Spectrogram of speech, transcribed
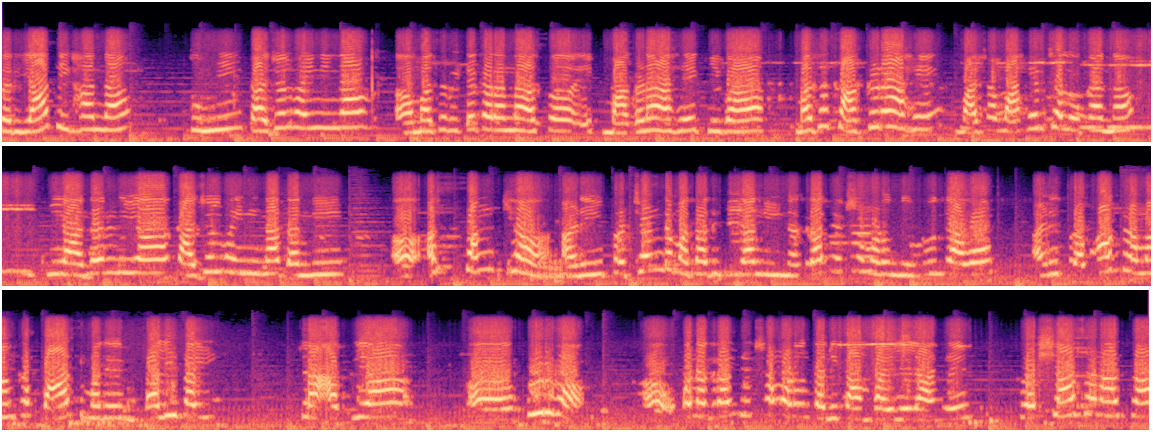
तर या तिघांना तुम्ही काजल वाहिनींना माझं विटेकरांना असं एक मागणं आहे किंवा माझं चाकडं आहे माझ्या माहेरच्या लोकांना की आदरणीय काजल वाहिनींना त्यांनी असंख्य आणि प्रचंड मताधिक्यांनी नगराध्यक्ष म्हणून निवडून द्यावं आणि प्रभाग क्रमांक पाच मध्ये रुपालीताई त्या आपल्या पूर्व उपनगराध्यक्ष म्हणून त्यांनी काम पाहिलेलं आहे प्रशासनाचा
